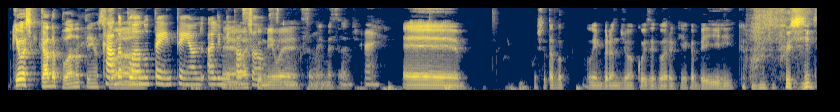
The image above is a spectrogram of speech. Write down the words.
Porque eu acho que cada plano tem a sua. Cada plano tem, tem a, a É, eu limitação. acho que o meu é sim, também sim, metade. É. É... Poxa, eu tava lembrando de uma coisa agora que acabei fugindo.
